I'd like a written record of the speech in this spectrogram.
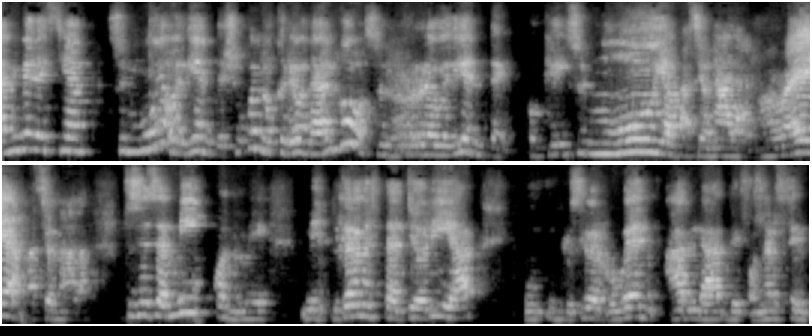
A mí me decían, soy muy obediente, yo cuando creo en algo soy re obediente, ¿ok? Soy muy apasionada, re apasionada. Entonces a mí, cuando me, me explicaron esta teoría, inclusive Rubén habla de ponerse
